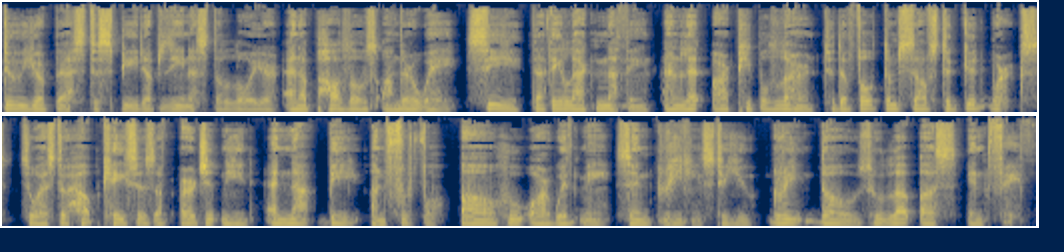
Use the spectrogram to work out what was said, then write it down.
Do your best to speed up Zenas the lawyer and Apollos on their way. See that they lack nothing and let our people learn to devote themselves to good works so as to help cases of urgent need and not be unfruitful. All who are with me send greetings to you. Greet those who love us in faith.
